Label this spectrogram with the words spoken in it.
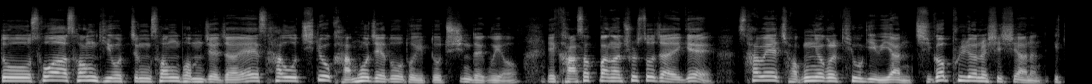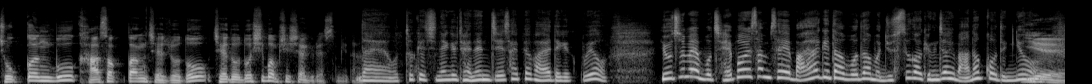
또 소아 성 기호증 성범죄자의 사후 치료 감호 제도 도입도 추진되고요. 이 가석 방안 출소자에게 사회 적응력을 키우기 위한 직업 훈련을 실시하는 이 조건부 가석방 제조도 제도도 시범 실시하기로 했습니다. 네, 어떻게 진행이 되는지 살펴봐야 되겠고요. 요즘에 뭐 재벌 3세의 마약이다 보다 뭐 뉴스가 굉장히 많았거든요. 예.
